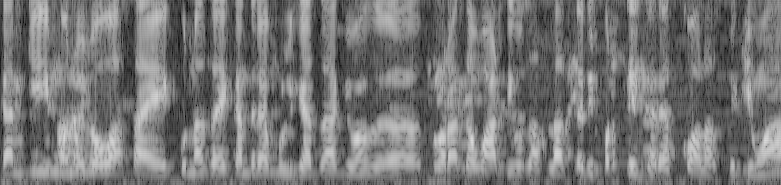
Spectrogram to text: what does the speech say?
कारण की मनोज भाऊ असा आहे कुणाचा एखाद्या मुलग्याचा किंवा थोराचा वाढदिवस असला तरी प्रत्येक घरात कॉल असतो किंवा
